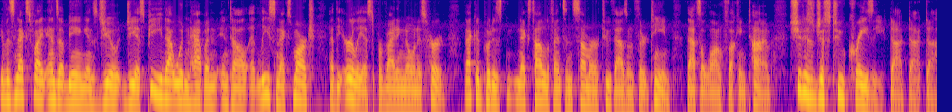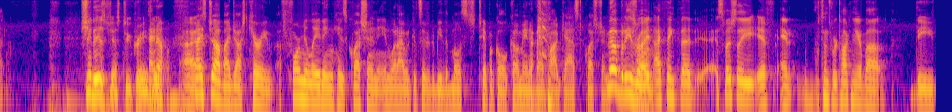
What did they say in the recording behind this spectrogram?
If his next fight ends up being against G- GSP, that wouldn't happen until at least next March at the earliest, providing no one is hurt. That could put his next title defense in summer 2013. That's a long fucking time. Shit is just too crazy. Dot dot dot. Shit is just too crazy. I know. nice job by Josh Carey uh, formulating his question in what I would consider to be the most typical co-main event podcast question. No, but he's right. I think that especially if and since we're talking about the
